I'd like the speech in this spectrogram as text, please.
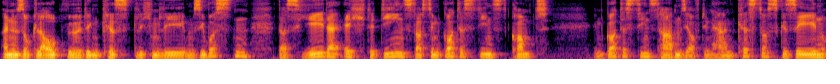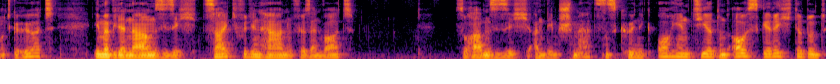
einem so glaubwürdigen christlichen Leben? Sie wussten, dass jeder echte Dienst aus dem Gottesdienst kommt, im Gottesdienst haben sie auf den Herrn Christus gesehen und gehört, immer wieder nahmen sie sich Zeit für den Herrn und für sein Wort. So haben sie sich an dem Schmerzenskönig orientiert und ausgerichtet und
